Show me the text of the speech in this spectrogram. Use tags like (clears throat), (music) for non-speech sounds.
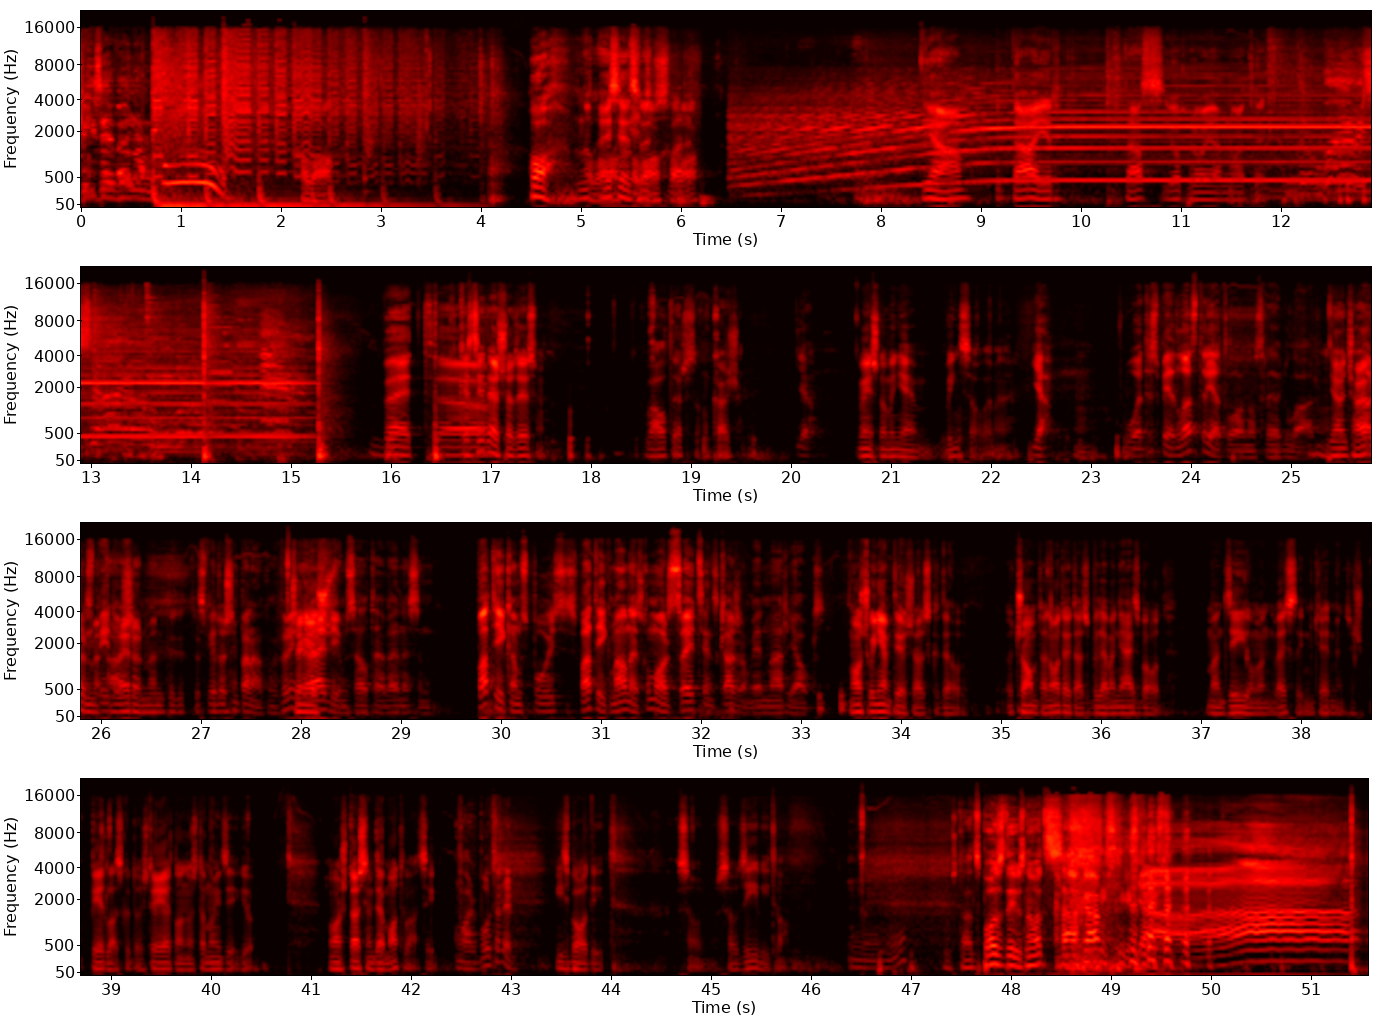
Halo. Oh, nu, Halo, esiet halo. Jā, tā ir. Tas joprojām notiek. Bet. Uh, Kas dzirdēja šo dziesmu? Valters un Kaža. Jā. Viens no viņiem viņa saulē. Jā. Otrs piedalās triatlonos regulāri. Jā, viņš ir Ironman. spīdošu- Ironman tagad. Spiedošiem panākumiem. Viņa raidījums LTV nesen. Patīkams puisis, patīk melnais humors, sveiciens kažam vienmēr jauks. Mošu viņiem tieši tāds, ka tev čom tā noteiktās baļā viņa aizbauda. Man dzīve, man veselība, man ķermenis. Viņš piedalās, kad tos triatlonos tam līdzīgi. Jo Mošu tas viņam deva motivāciju Varbūt arī. izbaudīt savu, savu dzīvību. vēl. Mums tādas pozitīvas notis sākām. (laughs) Jā,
